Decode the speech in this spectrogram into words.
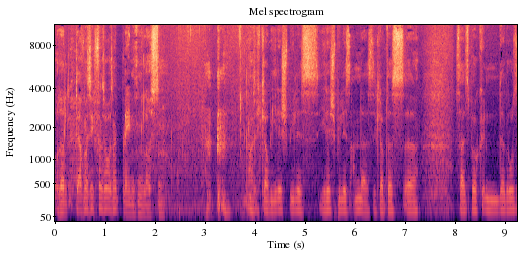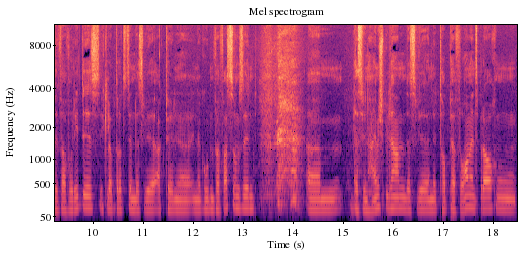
Oder darf man sich von sowas nicht blenden lassen? Also ich glaube, jedes Spiel ist, jedes Spiel ist anders. Ich glaube, dass äh, Salzburg der große Favorit ist. Ich glaube trotzdem, dass wir aktuell in einer, in einer guten Verfassung sind ähm, dass wir ein Heimspiel haben, dass wir eine Top-Performance brauchen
